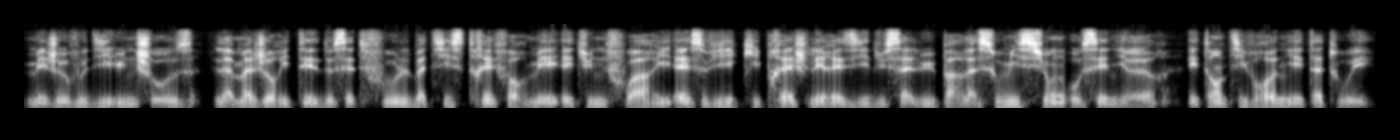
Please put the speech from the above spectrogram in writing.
Mais je vous dis une chose, la majorité de cette foule baptiste réformée est une foire ISV qui prêche l'hérésie du salut par la soumission au Seigneur, étant ivrogne et tatoué.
